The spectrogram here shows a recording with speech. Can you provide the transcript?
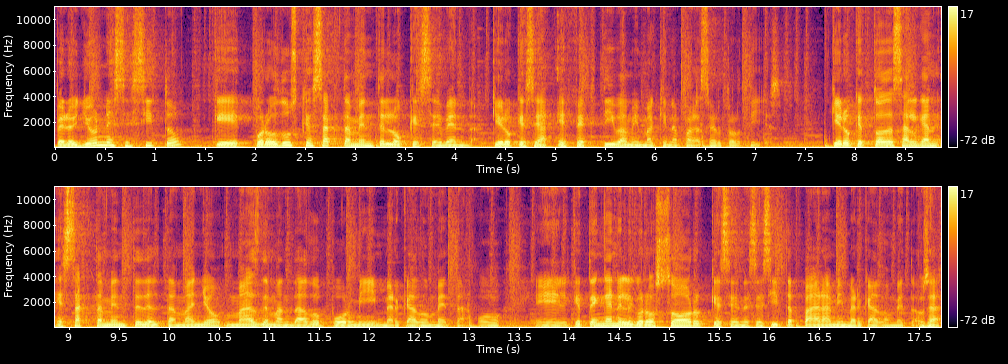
pero yo necesito que produzca exactamente lo que se venda. Quiero que sea efectiva mi máquina para hacer tortillas. Quiero que todas salgan exactamente del tamaño más demandado por mi mercado meta o el que tengan el grosor que se necesita para mi mercado meta. O sea,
